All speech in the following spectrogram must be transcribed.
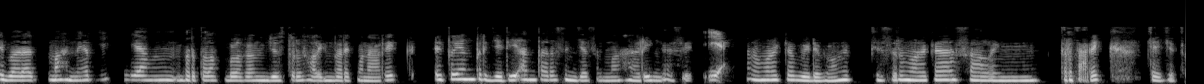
Ibarat magnet yang bertolak belakang justru saling tarik menarik itu yang terjadi antara senja sama hari nggak sih? Iya. Karena mereka beda banget, justru mereka saling tertarik kayak gitu.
